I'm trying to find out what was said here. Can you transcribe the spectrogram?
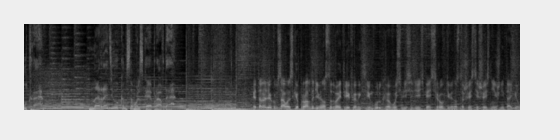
Утро. На радио «Комсомольская правда». Это радио «Комсомольская правда», 92,3 FM Екатеринбург, 89,5 Серов, 96,6 Нижний Тагил.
